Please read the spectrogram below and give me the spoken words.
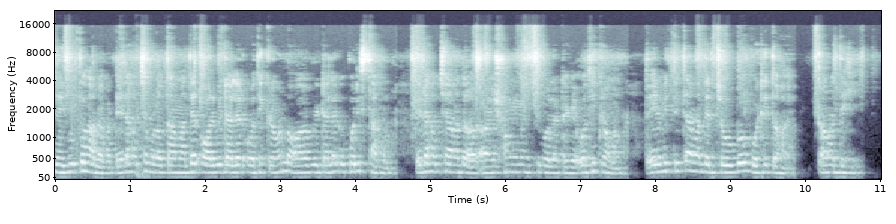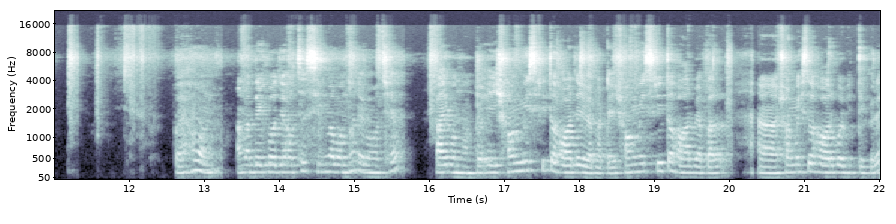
যে যুক্ত হওয়ার ব্যাপারটা। এটা হচ্ছে মূলত আমাদের অরবিটালের অধিক্রমণ বা অরবিটালের উপরিস্থাপন। এটা হচ্ছে আমাদের এটাকে? অধিক্রমণ। তো এর ভিত্তিতে আমাদের যৌগ গঠিত হয়। তো আমরা দেখি। এখন আমরা দেখব যে হচ্ছে সিগমা বন্ধন এবং হচ্ছে পাই বন্ধন তো এই সংমিশ্রিত হওয়ার যে ব্যাপারটা, এই সংমিশ্রিত হওয়ার ব্যাপার সংমিশ্রিত হওয়ার উপর ভিত্তি করে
